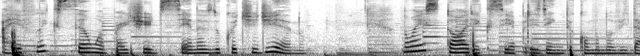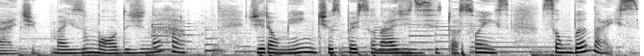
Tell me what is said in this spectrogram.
a reflexão a partir de cenas do cotidiano. Não é a história que se apresenta como novidade, mas o modo de narrar. Geralmente, os personagens e situações são banais,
